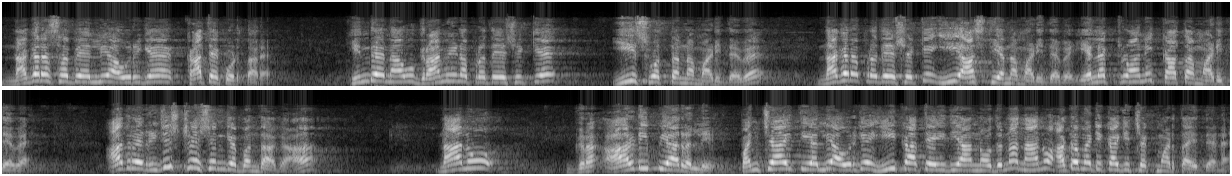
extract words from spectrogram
ನಗರಸಭೆಯಲ್ಲಿ ಅವರಿಗೆ ಖಾತೆ ಕೊಡ್ತಾರೆ. ಹಿಂದೆ ನಾವು ಗ್ರಾಮೀಣ ಪ್ರದೇಶಕ್ಕೆ ಈ ಸ್ವತ್ತನ್ನ ಮಾಡಿದ್ದೇವೆ. ನಗರ ಪ್ರದೇಶಕ್ಕೆ ಈ ಆಸ್ತಿಯನ್ನ ಮಾಡಿದ್ದೇವೆ. ಎಲೆಕ್ಟ್ರಾನಿಕ್ ಖಾತಾ ಮಾಡಿದ್ದೇವೆ. ಆದರೆ ರಿಜಿಸ್ಟ್ರೇಷನ್ಗೆ ಬಂದಾಗ ನಾನು ಆರ್ ಡಿ ಪಿ ಆರ್ ಅಲ್ಲಿ, ಪಂಚಾಯಿತಿಯಲ್ಲಿ ಅವ್ರಿಗೆ ಈ ಖಾತೆ ಇದೆಯಾ ಅನ್ನೋದನ್ನ ನಾನು ಆಟೋಮೆಟಿಕ್ ಆಗಿ ಚೆಕ್ ಮಾಡ್ತಾ ಇದ್ದೇನೆ.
